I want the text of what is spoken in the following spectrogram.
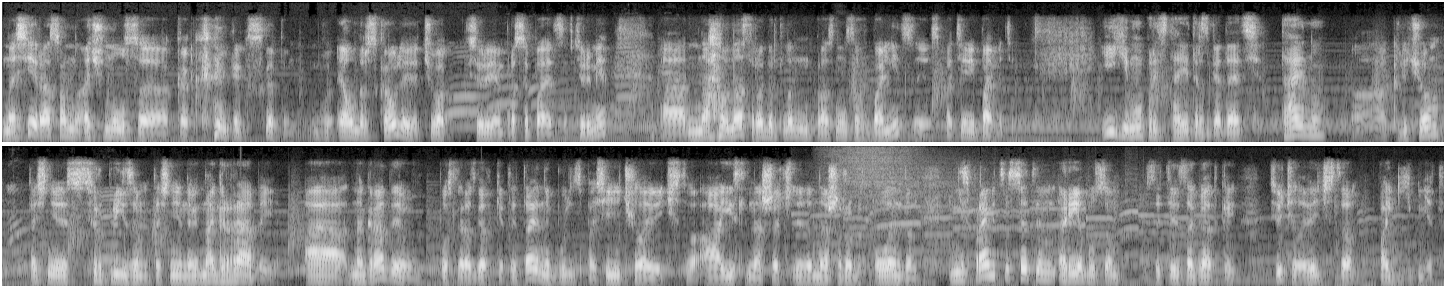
На сей раз он очнулся, как, как с этим, в Elder Scrolls, чувак все время просыпается в тюрьме, а на, у нас Роберт Лэндон проснулся в больнице с потерей памяти. И ему предстоит разгадать тайну а, ключом, точнее сюрпризом, точнее наградой а наградой после разгадки этой тайны будет спасение человечества. А если наш, наш Роберт Лэндон не справится с этим ребусом, с этой загадкой, все человечество погибнет.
